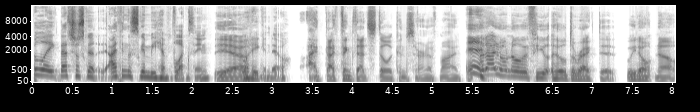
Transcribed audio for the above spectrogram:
but like that's just gonna. I think this is gonna be him flexing Yeah, what he can do. I, I think that's still a concern of mine. Eh. But I don't know if he'll, he'll direct it. We don't know.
